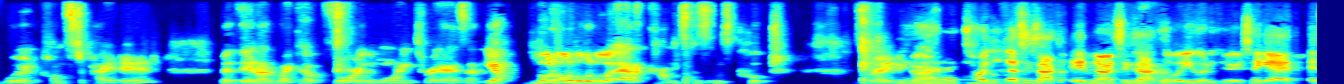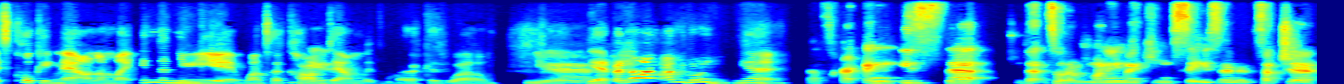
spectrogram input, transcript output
word constipated. But then I'd wake up at four in the morning, three days out, yep, blah, blah, blah, out it comes because it was cooked. Ready to go. Yeah, totally. That's exactly no, it's exactly Yeah. what you got to do. So yeah, it's cooking now, and I'm like in the new year once I calm Yeah. down with work as well. Yeah. Yeah, but no, I'm, I'm good. Yeah. That's great. And is that that sort of money making season? It's such a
